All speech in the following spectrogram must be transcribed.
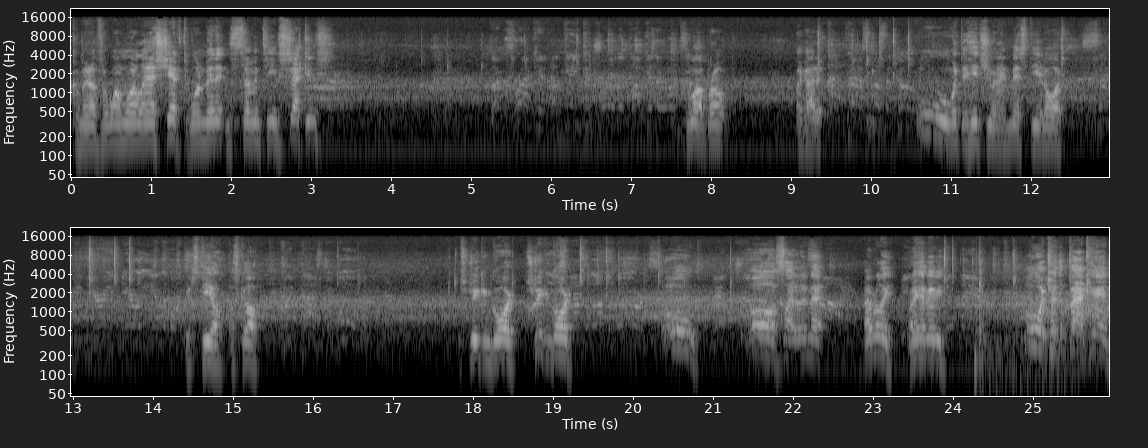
Coming up for one more last shift. One minute and 17 seconds. Come on, bro. I got it. Ooh, went to hit you and I missed Theodore. Good steal. Let's go. Streaking Gourde. Streaking Gourde. Oh. Oh, side of the net. Eberle, right here, baby. Oh, I tried the backhand.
